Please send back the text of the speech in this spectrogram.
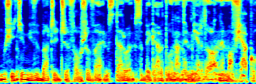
Musicie mi wybaczyć, że fałszowałem, starłem sobie gardło na tym pierdolonym owsiaku.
